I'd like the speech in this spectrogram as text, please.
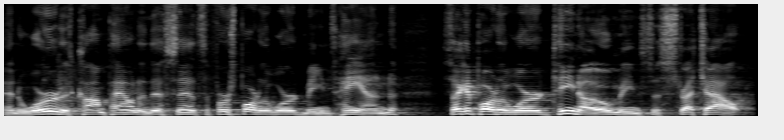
and the word is compound in this sense. The first part of the word means hand. Second part of the word, tino, means to stretch out,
